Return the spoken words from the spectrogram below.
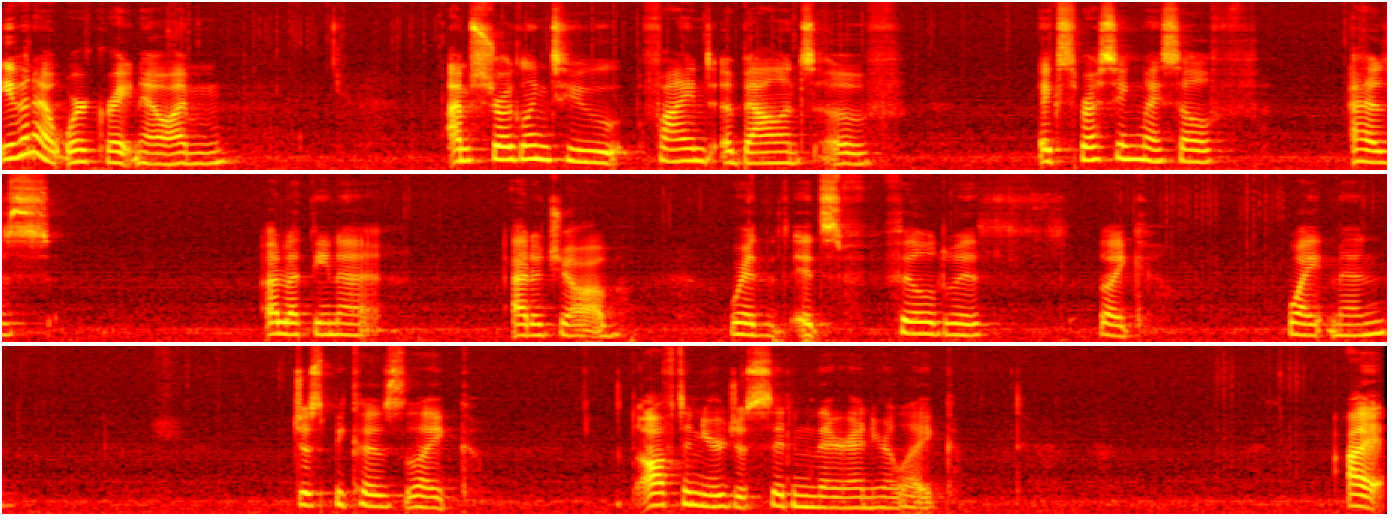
even at work right now I'm I'm struggling to find a balance of expressing myself as a Latina at a job where it's filled with like white men just because like often you're just sitting there and you're like I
